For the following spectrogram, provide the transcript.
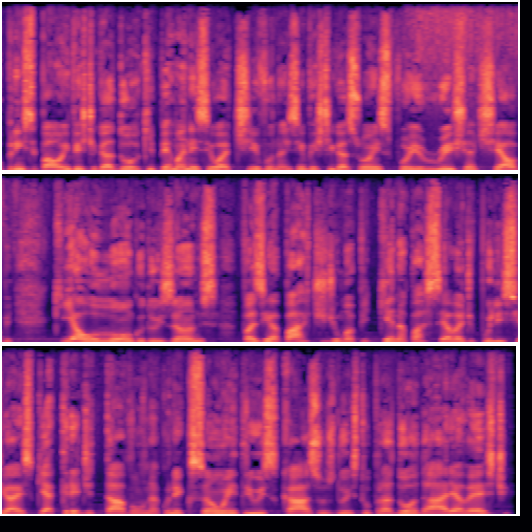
O principal investigador que permaneceu ativo nas investigações foi Richard Shelby, que ao longo dos anos fazia parte de uma pequena parcela de policiais que acreditavam na conexão entre os casos do estuprador da área leste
